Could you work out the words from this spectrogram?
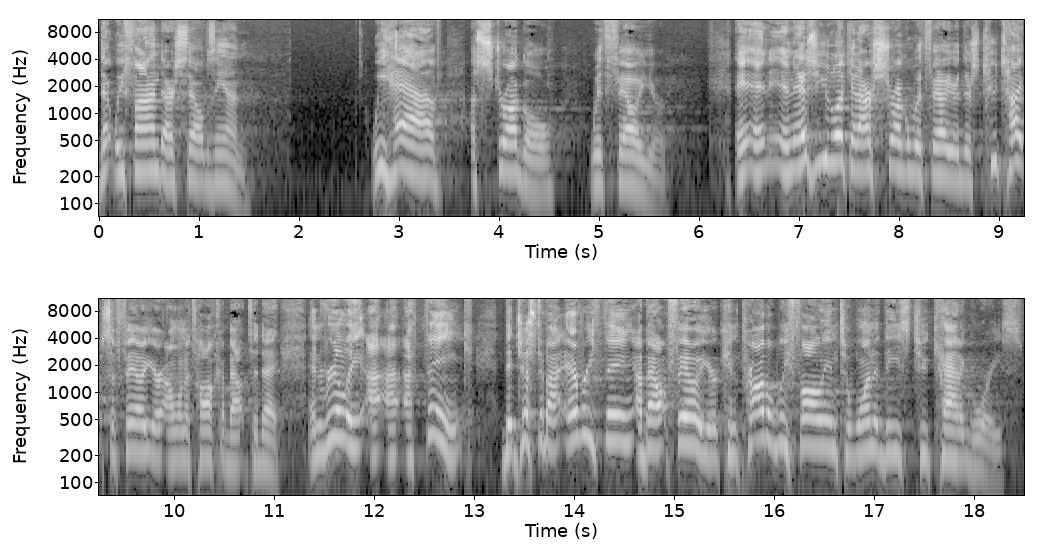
that we find ourselves in. We have a struggle with failure. And, and, as you look at our struggle with failure, there's two types of failure I want to talk about today. And really, I, I think that just about everything about failure can probably fall into one of these two categories.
